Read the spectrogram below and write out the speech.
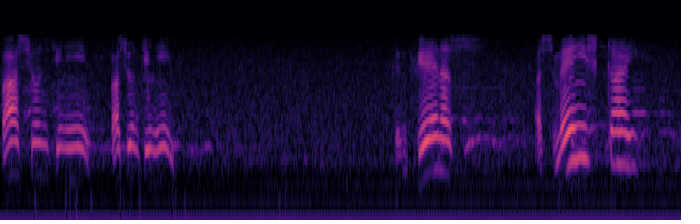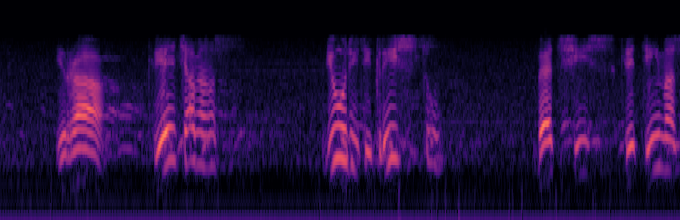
pasiuntinį. Kiekvienas asmeniškai yra kviečiamas liūdyti Kristų, bet šis kvietimas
